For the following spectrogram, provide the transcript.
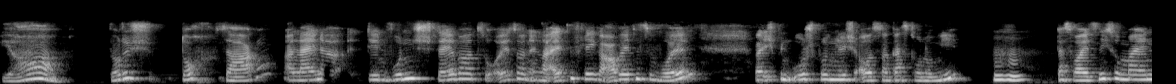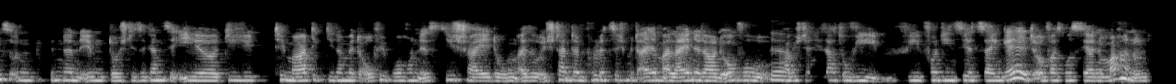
Ja, würde ich doch sagen. Alleine den Wunsch selber zu äußern, in der Altenpflege arbeiten zu wollen, weil ich bin ursprünglich aus der Gastronomie. Mhm das war jetzt nicht so meins und bin dann eben durch diese ganze Ehe, die Thematik, die damit aufgebrochen ist, die Scheidung. Also ich stand dann plötzlich mit allem alleine da und irgendwo ja. habe ich dann gesagt, so wie, wie verdienst du jetzt sein Geld? Irgendwas musst du ja nur machen. Und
